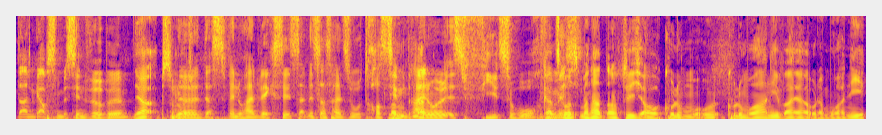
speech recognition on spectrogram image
Dann gab es ein bisschen Wirbel. Ja, absolut. Ne, dass, wenn du halt wechselst, dann ist das halt so. Trotzdem Man- 3-0 ist viel zu hoch. Ganz kurz, man hat natürlich auch Kolomo- Kolomoani war ja, oder Moani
